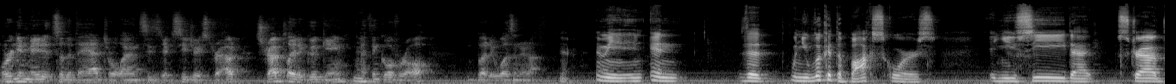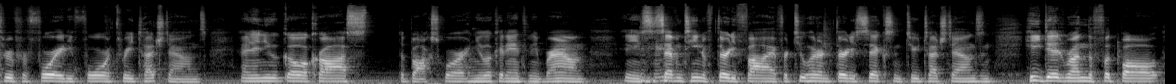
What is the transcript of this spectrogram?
Oregon made it so that they had to rely on CJ, CJ Stroud. Stroud played a good game, I think overall, but it wasn't enough. Yeah. I mean, and the when you look at the box scores, and you see that Stroud threw for 484, three touchdowns, and then you go across the box score and you look at Anthony Brown, and he's 17 of 35 for 236 and two touchdowns, and he did run the football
